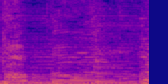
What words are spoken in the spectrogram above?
I'm going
